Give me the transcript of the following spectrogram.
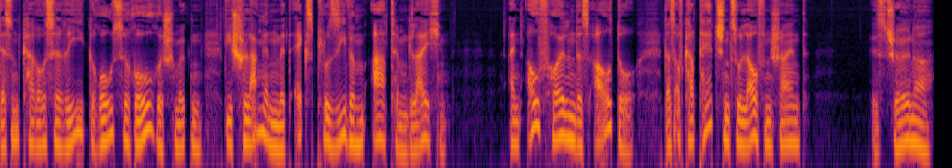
dessen Karosserie große Rohre schmücken, die Schlangen mit explosivem Atem gleichen. Ein aufheulendes Auto, das auf Kartätschen zu laufen scheint, ist schöner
